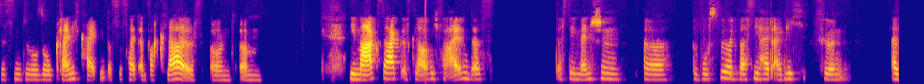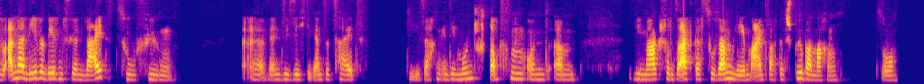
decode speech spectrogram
das sind so, so Kleinigkeiten, dass das halt einfach klar ist. Und ähm, wie Marc sagt, ist, glaube ich, vor allem, dass dass den Menschen äh, bewusst wird, was sie halt eigentlich für ein, also anderen Lebewesen für ein Leid zufügen, äh, wenn sie sich die ganze Zeit die Sachen in den Mund stopfen und ähm, wie Marc schon sagt, das Zusammenleben einfach, das spürbar machen. So.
